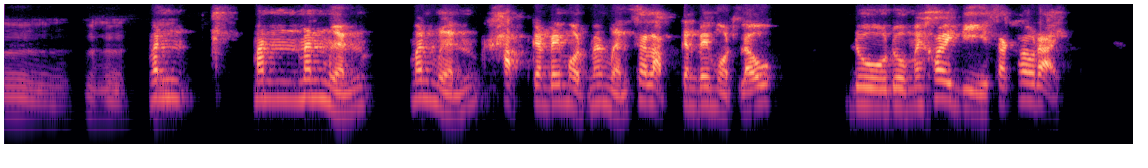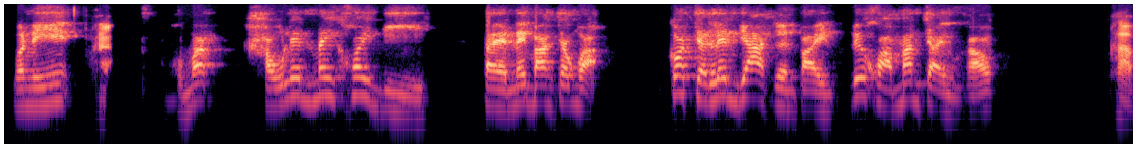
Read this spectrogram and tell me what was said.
อืมอืมมันมันมันเหมือน มันเหมือนขับกันไปหมด มันเหมือนสลับกันไปหมดแล้ว ดูดูไม่ค่อยดีสักเท่าไหร่ วันนี้ครับผมว่าเขาเล่นไม่ค่อยดี แต่ในบางจังหวะ ก็จะเล่นยากเกินไปด้วยความมั่นใจของเขา ครับ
